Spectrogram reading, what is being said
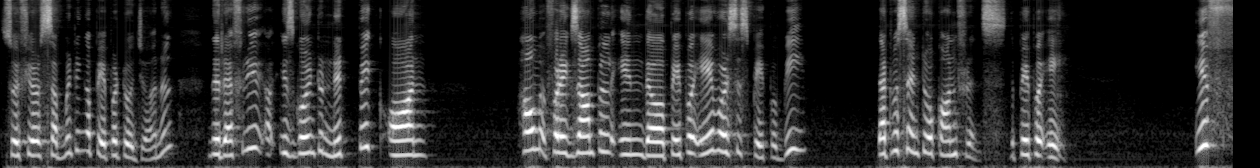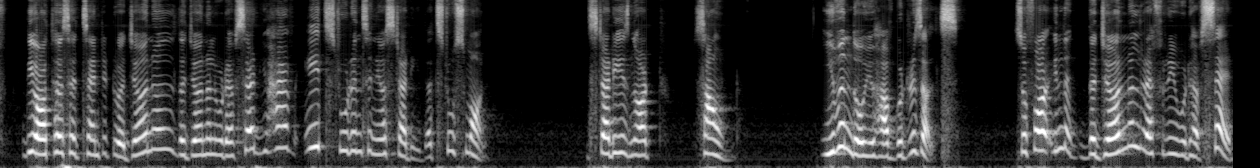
So, if you are submitting a paper to a journal, the referee uh, is going to nitpick on how, for example, in the paper A versus paper B that was sent to a conference, the paper A. If the authors had sent it to a journal, the journal would have said you have 8 students in your study, that is too small. The study is not sound, even though you have good results. So, for in the, the journal referee would have said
